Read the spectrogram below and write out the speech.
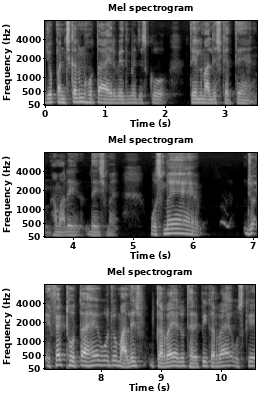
जो पंचकर्म होता है आयुर्वेद में जिसको तेल मालिश कहते हैं हमारे देश में उसमें जो इफ़ेक्ट होता है वो जो मालिश कर रहा है या जो थेरेपी कर रहा है उसके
